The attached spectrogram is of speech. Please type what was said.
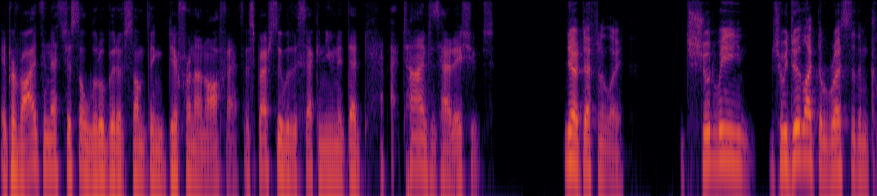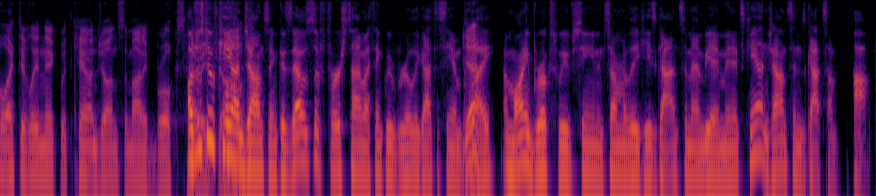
it provides and that's just a little bit of something different on offense, especially with the second unit that at times has had issues. Yeah, definitely. Should we should we do like the rest of them collectively, Nick, with Keon Johnson, Marty Brooks? I'll just do Giles. Keon Johnson because that was the first time I think we really got to see him play. Yeah. Armoni Brooks, we've seen in summer league, he's gotten some NBA minutes. Keon Johnson's got some pop,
